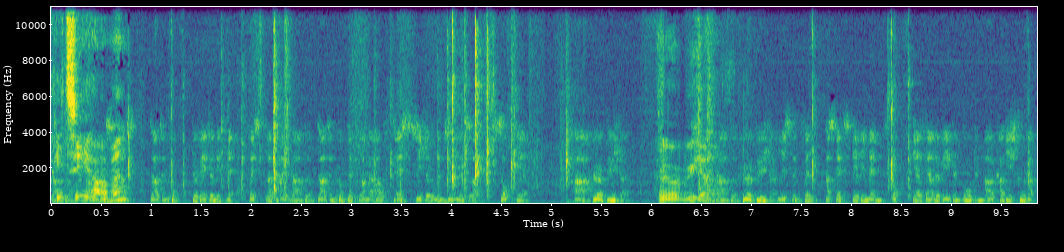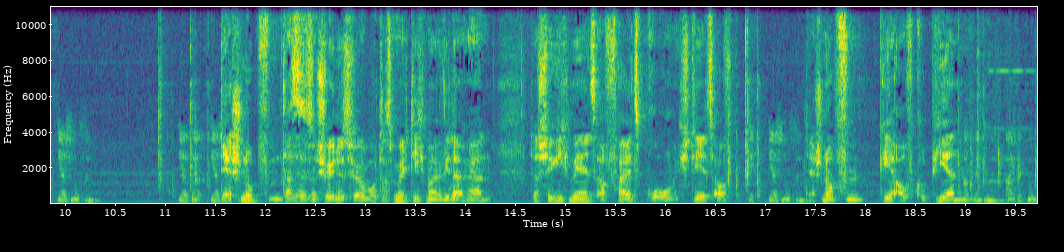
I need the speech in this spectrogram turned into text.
PC habe. Hörbücher. Hörbücher. Der Schnupfen, das ist ein schönes Hörbuch, das möchte ich mal wieder hören. Das schicke ich mir jetzt auf Files Pro. Ich stehe jetzt auf der Schnupfen, gehe auf Kopieren. Anwendungen, Icon,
